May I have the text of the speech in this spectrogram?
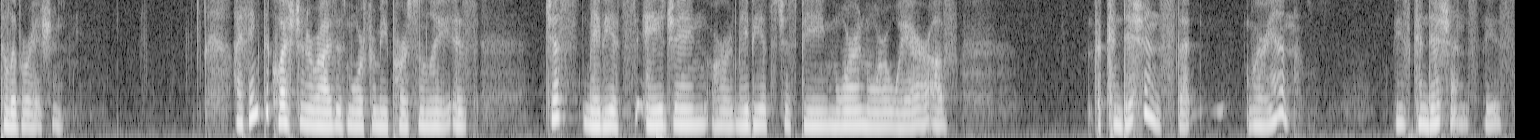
to liberation. I think the question arises more for me personally is just maybe it's aging or maybe it's just being more and more aware of the conditions that we're in. These conditions, these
